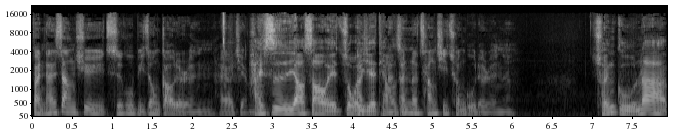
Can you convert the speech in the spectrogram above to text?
反弹上去，持股比重高的人还要减？还是要稍微做一些调整？啊啊、那长期存股的人呢？存股那，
